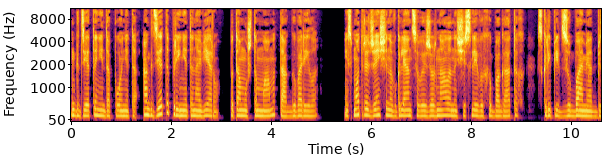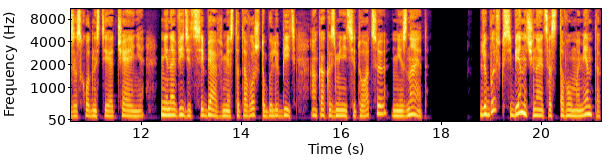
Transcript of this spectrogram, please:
где-то недопонято, а где-то принято на веру, потому что мама так говорила. И смотрит женщина в глянцевые журналы на счастливых и богатых, скрипит зубами от безысходности и отчаяния, ненавидит себя вместо того, чтобы любить, а как изменить ситуацию, не знает. Любовь к себе начинается с того момента,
